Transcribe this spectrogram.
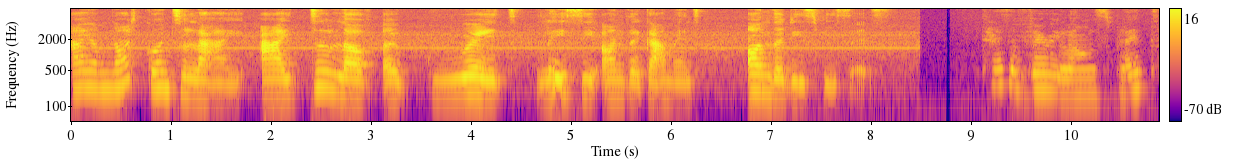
I am not going to lie I do love a great lacy undergarment under these pieces has a very long split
